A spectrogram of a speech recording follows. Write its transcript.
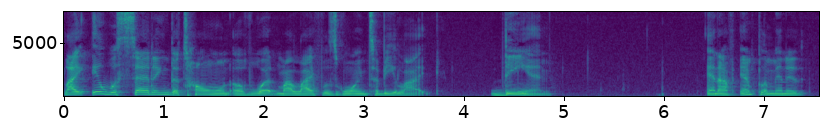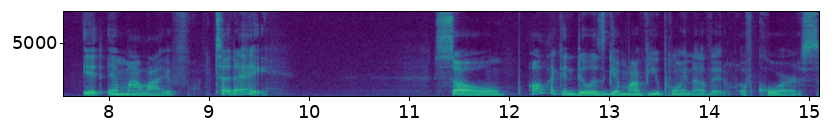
Like it was setting the tone of what my life was going to be like then. And I've implemented it in my life today. So all I can do is give my viewpoint of it, of course.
